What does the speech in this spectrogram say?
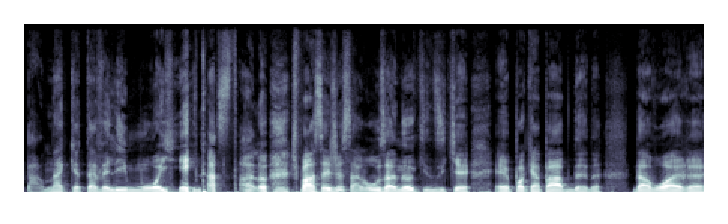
tabarnak, que t'avais les moyens dans ce temps-là. Je pensais juste à Rosanna qui dit qu'elle n'est pas capable d'avoir. Euh,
